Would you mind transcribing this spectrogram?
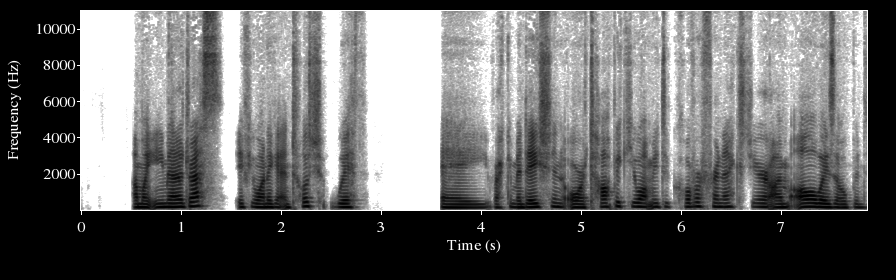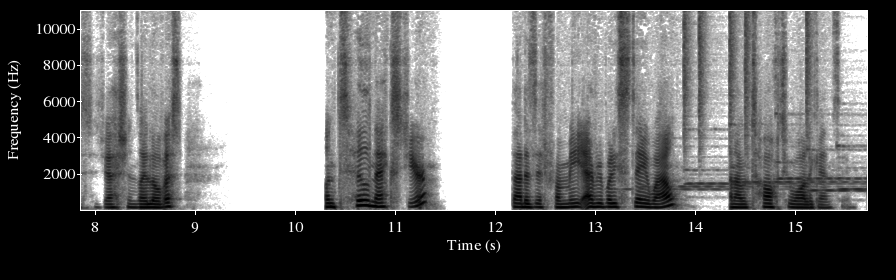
and my email address if you want to get in touch with a recommendation or a topic you want me to cover for next year. I'm always open to suggestions. I love it. Until next year, that is it from me. Everybody stay well, and I will talk to you all again soon.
